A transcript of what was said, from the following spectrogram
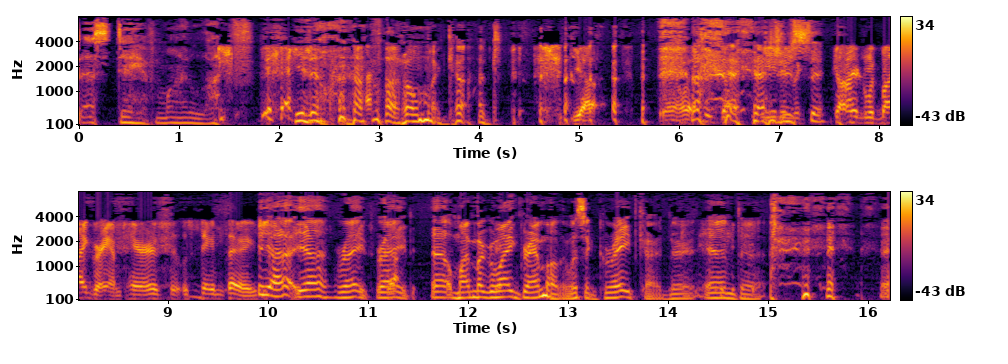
best day of my life. You know, I thought, oh my God. Yeah. Well, I think that's As you said. garden with my grandparents. It was the same thing. Yeah, yeah, right, right. Uh, my my my grandmother was a great gardener, and uh,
